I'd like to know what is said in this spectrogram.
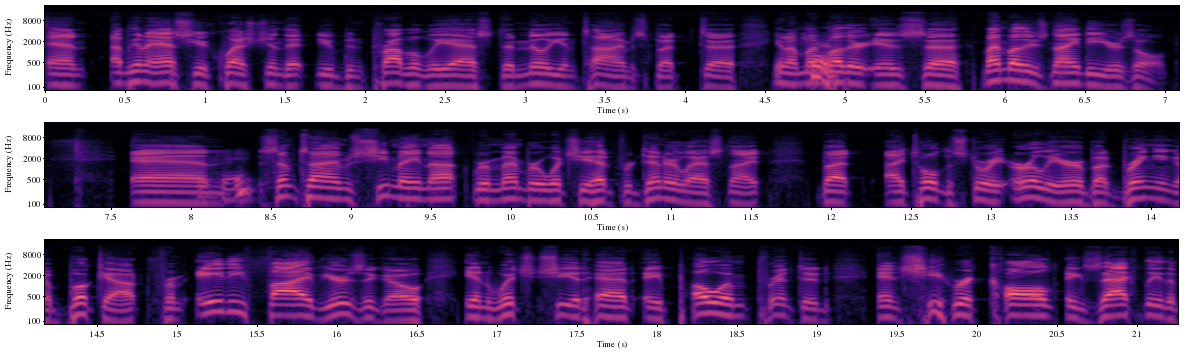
And I'm going to ask you a question that you've been probably asked a million times, but uh, you know, my sure. mother is uh, my mother's 90 years old. And okay. sometimes she may not remember what she had for dinner last night, but I told the story earlier about bringing a book out from 85 years ago in which she had had a poem printed, and she recalled exactly the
